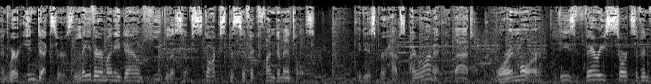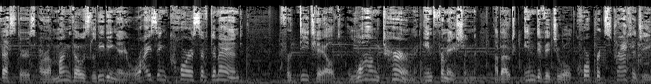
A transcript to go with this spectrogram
and where indexers lay their money down heedless of stock specific fundamentals, it is perhaps ironic that, more and more, these very sorts of investors are among those leading a rising chorus of demand for detailed, long term information about individual corporate strategy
